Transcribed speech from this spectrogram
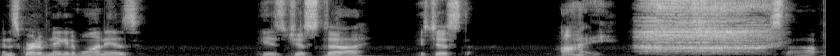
And the square root of negative 1 is is just uh, is just i. Stop.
